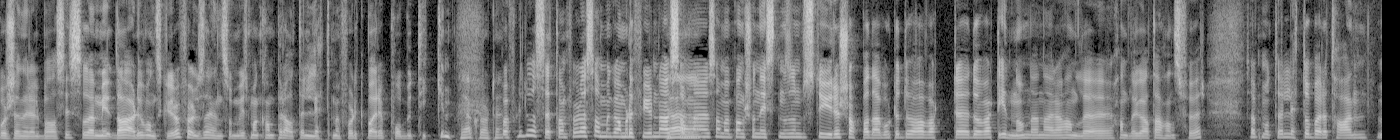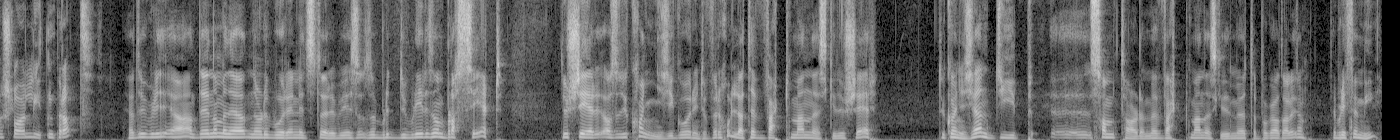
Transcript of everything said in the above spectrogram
på generell basis. Og er, da er det jo vanskeligere å føle seg ensom hvis man kan prate lett med folk bare på butikken. ja, klart det. Bare fordi du har sett ham før. Det er samme gamle fyren. Det er Ja, ja. samme, samme pensjonisten som styrer sjappa der borte. Du har vært, eh, du har vært innom den der handle, handlegata hans før. Så det er på en måte lett å bare ta en, slå en liten prat. Ja, du blir, ja, det når du bor i en litt større by, så, så blir du blir litt sånn blasert. Du, ser, altså, du kan ikke gå rundt og forholde deg til hvert menneske du ser. Du kan ikke ha en dyp uh, samtale med hvert menneske du møter på gata. liksom. Det blir for mye.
